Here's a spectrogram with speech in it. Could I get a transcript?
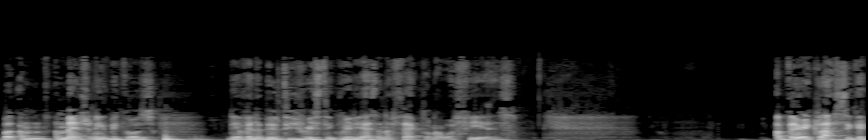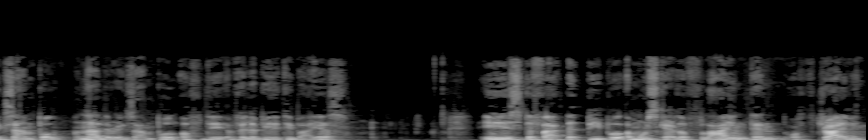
but I'm, I'm mentioning it because the availability heuristic really has an effect on our fears. A very classic example, another example of the availability bias, is the fact that people are more scared of flying than of driving.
